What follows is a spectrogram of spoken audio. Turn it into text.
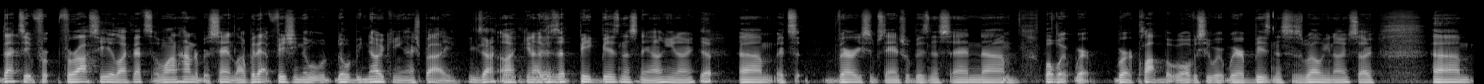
that's it for, for us here. Like that's one hundred percent. Like without fishing, there would, there would be no King Ash Bay. Exactly, Like you know, yeah. there's a big business now. You know. Yep. Um, it's a very substantial business, and um, well, we're, we're we're a club, but obviously we're, we're a business as well. You know, so um,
